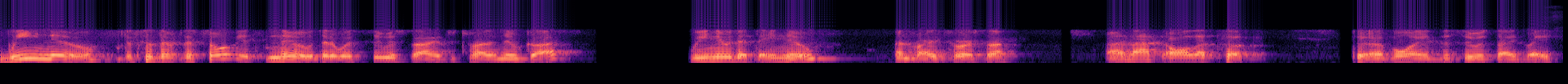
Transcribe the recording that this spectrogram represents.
we knew, so the, the Soviets knew that it was suicide to try to nuke us. We knew that they knew, and vice versa. And that's all it took to avoid the suicide rate.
